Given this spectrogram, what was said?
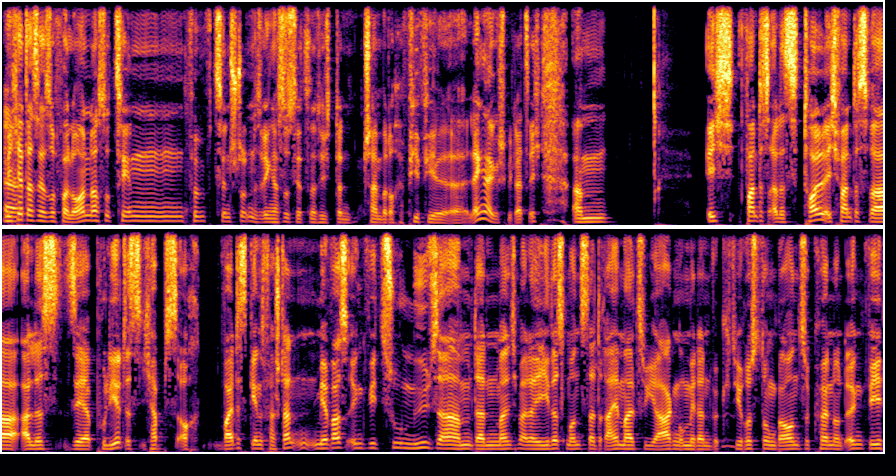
Mich äh, hat das ja so verloren nach so 10, 15 Stunden, deswegen hast du es jetzt natürlich dann scheinbar doch viel, viel äh, länger gespielt als ich. Ähm, ich fand das alles toll. Ich fand, das war alles sehr poliert. Ich habe es auch weitestgehend verstanden. Mir war es irgendwie zu mühsam, dann manchmal jedes Monster dreimal zu jagen, um mir dann wirklich die Rüstung bauen zu können. Und irgendwie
